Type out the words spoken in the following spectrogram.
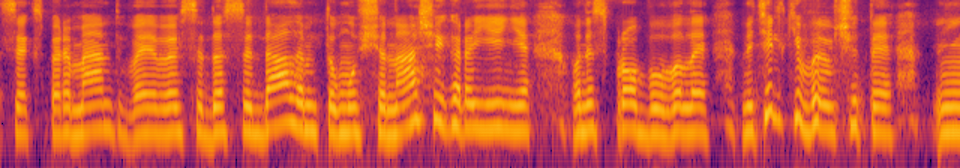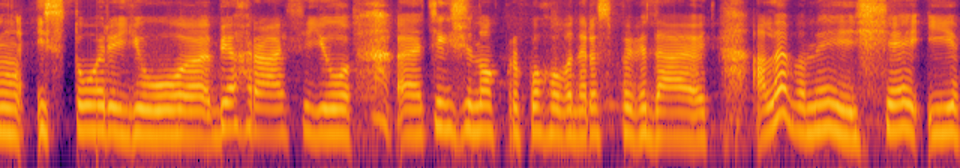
цей експеримент виявився досить далим, тому що наші героїні вони спробували не тільки вивчити історію, біографію е, тих жінок, про кого вони розповідають, але вони ще і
